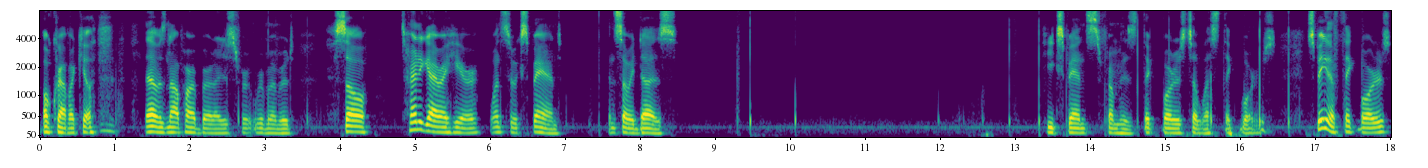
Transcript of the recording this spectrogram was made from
oh crap, I killed... that was not part of Bird, I just re remembered. So, tiny guy right here wants to expand, and so he does. he expands from his thick borders to less thick borders. Speaking of thick borders,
